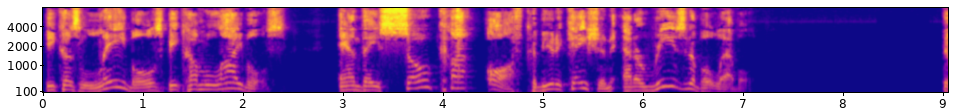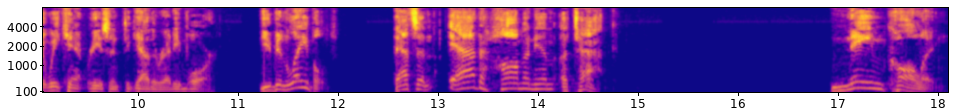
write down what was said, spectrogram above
because labels become libels and they so cut off communication at a reasonable level that we can't reason together anymore. You've been labeled. That's an ad hominem attack. Name calling.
